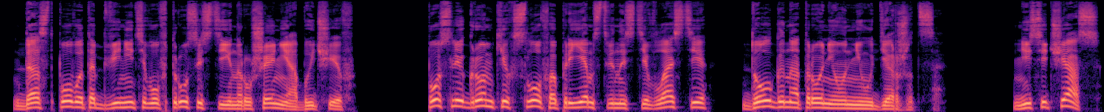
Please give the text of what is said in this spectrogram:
— даст повод обвинить его в трусости и нарушении обычаев. После громких слов о преемственности власти долго на троне он не удержится. Не сейчас,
